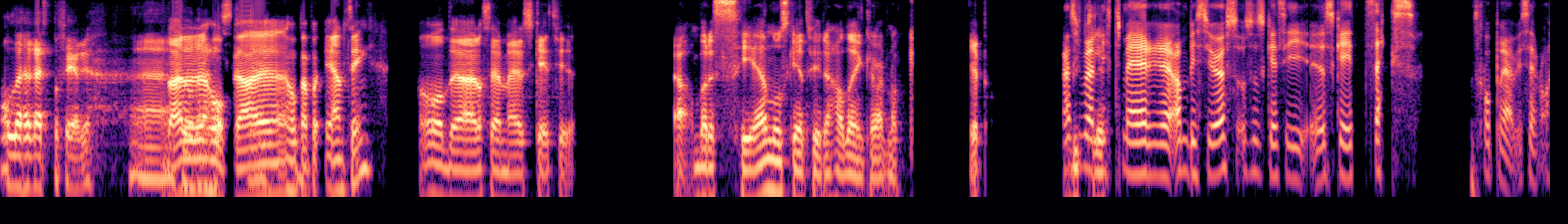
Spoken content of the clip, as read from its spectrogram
alle har reist på ferie. Eh, Der håper jeg, håper jeg på én ting, og det er å se mer Skate 4. Ja, bare se noe Skate 4 hadde egentlig vært nok. Jeg skal være litt. mer ambisiøs, og så skal jeg si Skate 6. Håper jeg vi ser noe.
